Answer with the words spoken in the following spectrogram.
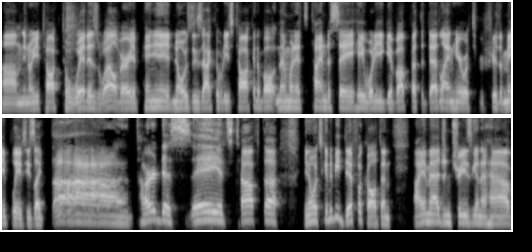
Um, you know, you talk to Whit as well, very opinionated, knows exactly what he's talking about. And then when it's time to say, hey, what do you give up at the deadline here with for the Maple Leafs? He's like, ah, it's hard to say. It's tough to, you know, it's going to be difficult. And I imagine Tree's going to have,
